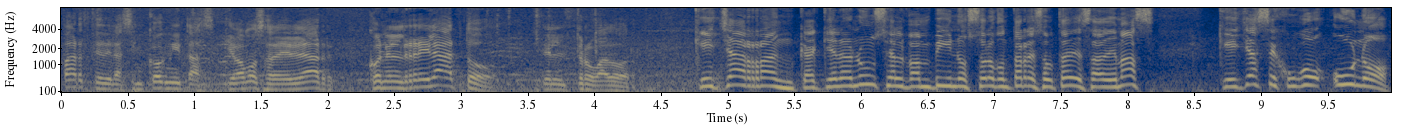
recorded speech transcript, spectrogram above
Parte de las incógnitas que vamos a develar con el relato del trovador. que ya arranca, que lo anuncia el bambino. Solo contarles a ustedes además que ya se jugó uno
